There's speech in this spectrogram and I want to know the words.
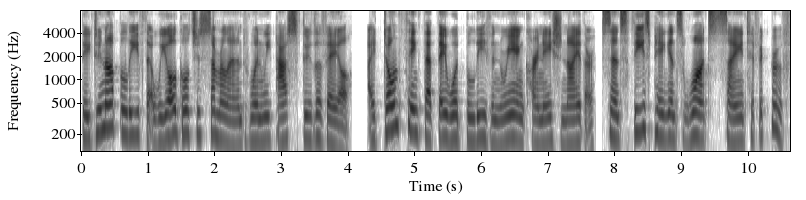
They do not believe that we all go to Summerland when we pass through the veil. I don't think that they would believe in reincarnation either, since these pagans want scientific proof.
